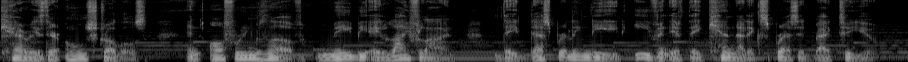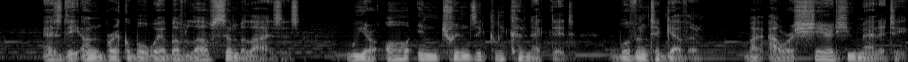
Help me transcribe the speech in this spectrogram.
carries their own struggles, and offering love may be a lifeline they desperately need, even if they cannot express it back to you. As the unbreakable web of love symbolizes, we are all intrinsically connected, woven together by our shared humanity.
